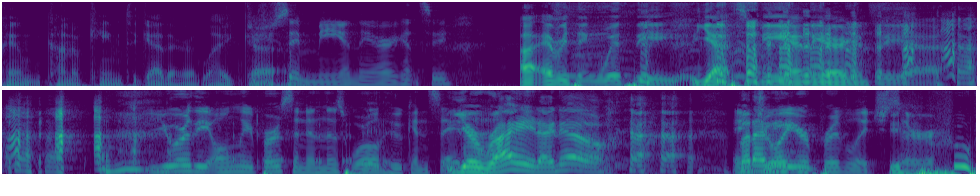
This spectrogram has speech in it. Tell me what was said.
came, kind of came together. Like Did uh, you say me and the Arrogant Sea? Uh, everything with the yes, me and the Arrogant Sea. Yeah, You are the only person in this world who can say you're that. right. I know. but Enjoy I mean, your privilege, sir.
